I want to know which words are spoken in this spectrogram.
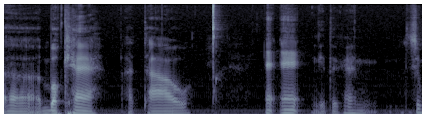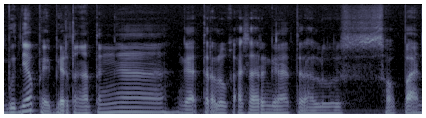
uh, bokeh atau ee gitu kan. Sebutnya apa ya? Biar tengah-tengah nggak terlalu kasar nggak terlalu sopan.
